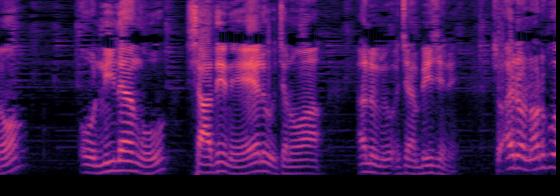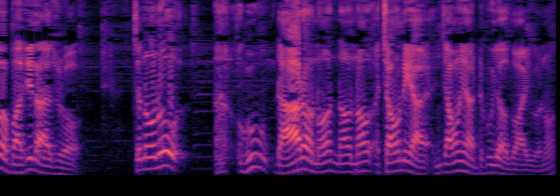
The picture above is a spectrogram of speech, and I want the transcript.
နော်ဟိုနီလန်းကိုရှာတင်တယ်လို့ကျွန်တော်က အဲ့လိုမျိုးအကြံပေးခြင်းတယ်ဆိုတော့အဲ့တော့နောက်တစ်ခုကဘာဖြစ်လာလဲဆိုတော့ကျွန်တော်တို့အခုဒါကတော့နော်နောက်နောက်အကြောင်းတရားအကြောင်းအရာတစ်ခုရောက်သွားပြီပေါ့နော်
